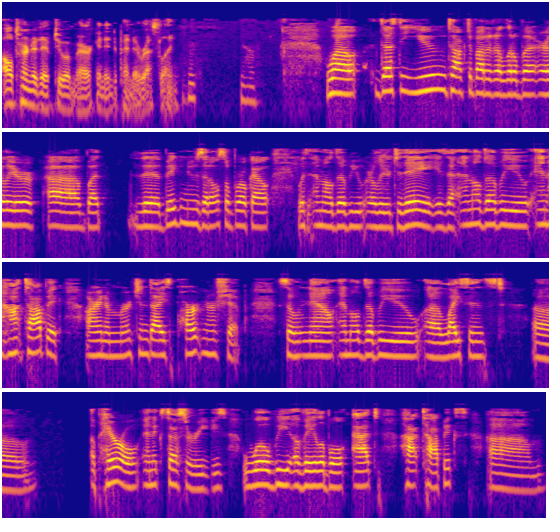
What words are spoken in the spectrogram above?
alternative to American independent wrestling. Yeah. Well, Dusty, you talked about it a little bit earlier, uh, but the big news that also broke out with MLW earlier today is that MLW and Hot Topic are in a merchandise partnership. So now MLW uh, licensed uh, apparel and accessories will be available at Hot Topics. Um,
